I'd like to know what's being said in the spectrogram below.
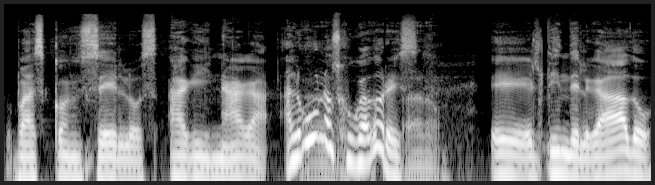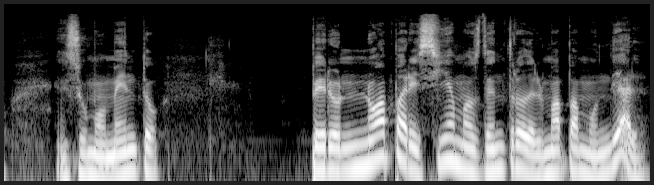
Vasconcelos, Aguinaga, algunos claro, jugadores, eh, el Team Delgado en su momento, pero no aparecíamos dentro del mapa mundial.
